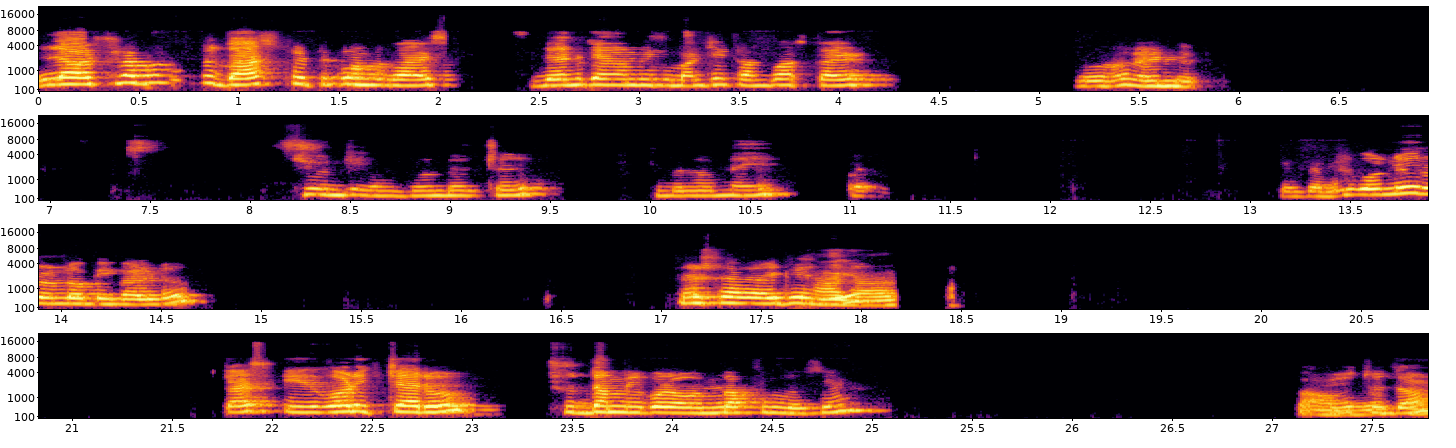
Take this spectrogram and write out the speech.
ఇలా వచ్చినప్పుడు దాచి పెట్టుకోండి గాయస్ దేనికైనా మీకు మంచి కనపస్తాయి రెండు. చూడండి రెండు వచ్చాయి. ఇందులో ఉన్నాయి. ఇదిగోండి రెండు ఒకే కలర్ నెక్స్ట్ అది అయిపోయింది. గైస్ ఇది కూడా ఇచ్చారు. చూద్దాం మీకు కూడా అన్బాక్సింగ్ చేసి. చూద్దాం.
